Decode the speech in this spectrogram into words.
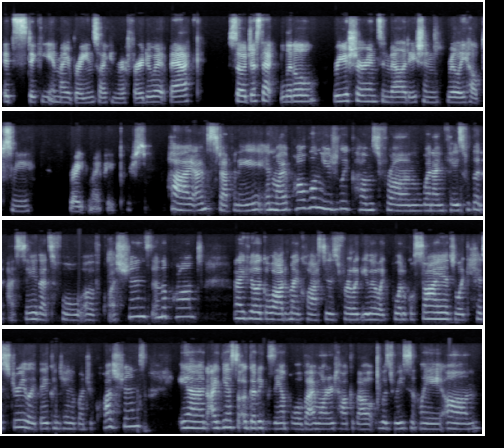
it's sticky in my brain so I can refer to it back. So just that little reassurance and validation really helps me write my papers. Hi, I'm Stephanie, and my problem usually comes from when I'm faced with an essay that's full of questions in the prompt. And I feel like a lot of my classes for like either like political science or like history, like they contain a bunch of questions. And I guess a good example that I wanted to talk about was recently um,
